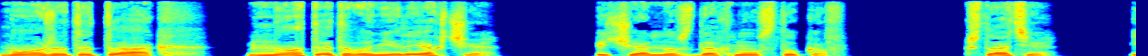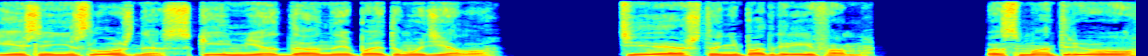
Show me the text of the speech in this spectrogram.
Может и так, но от этого не легче, печально вздохнул Стуков. Кстати, если не сложно, скинь мне данные по этому делу. Те, что не под грифом. Посмотрю,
